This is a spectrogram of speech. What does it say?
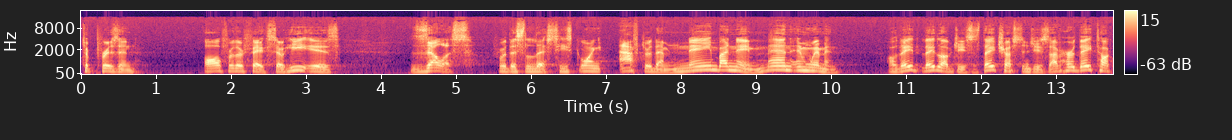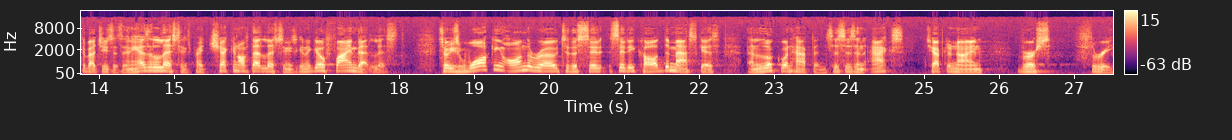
to prison all for their faith. So he is zealous for this list. He's going after them, name by name, men and women. Oh, they, they love Jesus. They trust in Jesus. I've heard they talked about Jesus. And he has a list, and he's probably checking off that list, and he's going to go find that list. So he's walking on the road to the city called Damascus, and look what happens. This is in Acts chapter 9, verse 3.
